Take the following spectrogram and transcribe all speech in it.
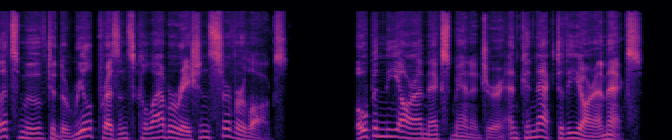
let's move to the Real Presence Collaboration Server logs. Open the RMX Manager and connect to the RMX.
